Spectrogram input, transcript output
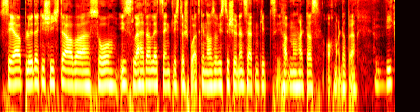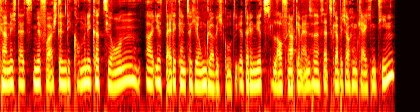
sehr blöde Geschichte, aber so ist leider letztendlich der Sport, genauso wie es die schönen Seiten gibt, hat man halt das auch mal dabei. Wie kann ich da jetzt mir vorstellen, die Kommunikation, äh, ihr beide kennt euch ja unglaublich gut. Ihr trainiert laufend ja. gemeinsam, seid glaube ich auch im gleichen Team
